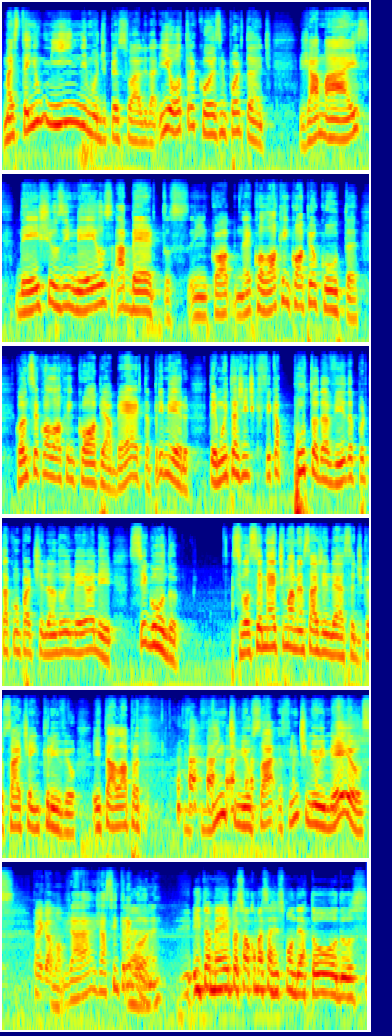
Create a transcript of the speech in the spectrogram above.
mas tem o mínimo de pessoalidade. E outra coisa importante, jamais deixe os e-mails abertos, em né? coloca em cópia oculta. Quando você coloca em cópia aberta, primeiro, tem muita gente que fica puta da vida por estar tá compartilhando o e-mail ali. Segundo, se você mete uma mensagem dessa de que o site é incrível e tá lá para 20 mil, 20 mil e-mails, Pega a mão. Já, já se entregou, É. né? E também o pessoal começa a responder a todos.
